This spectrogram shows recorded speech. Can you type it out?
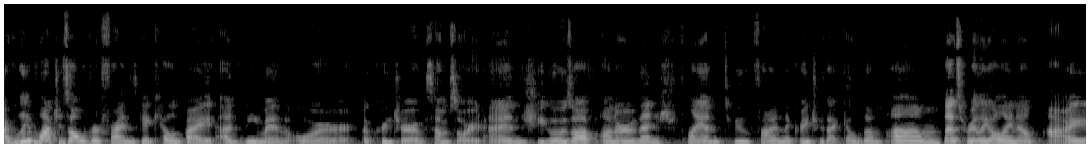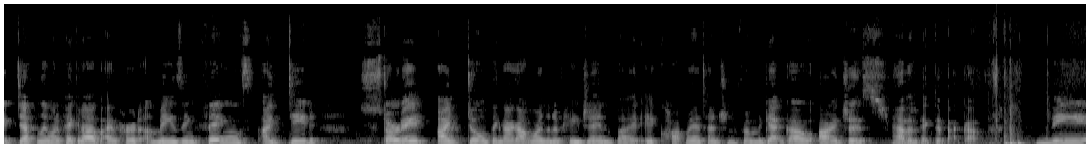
I believe watches all of her friends get killed by a demon or a creature of some sort and she goes off on a revenge plan to find the creature that killed them. Um, that's really all I know. I definitely want to pick it up. I've heard amazing things. I did start it. I don't think I got more than a page in, but it caught my attention from the get-go. I just haven't picked it back up. The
